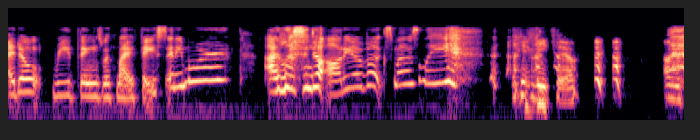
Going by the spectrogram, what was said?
I don't read things with my face anymore. I listen to audiobooks mostly. me too. I'm the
